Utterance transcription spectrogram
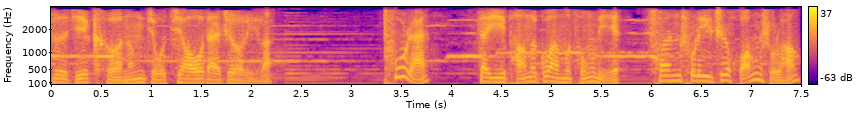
自己可能就交代这里了。突然，在一旁的灌木丛里窜出了一只黄鼠狼。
